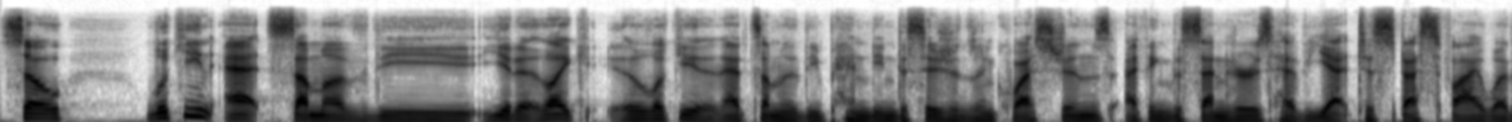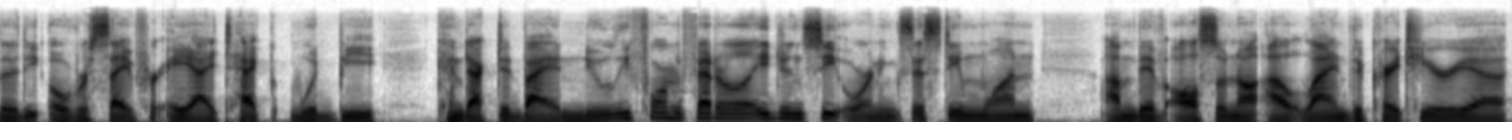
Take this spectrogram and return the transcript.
So looking at some of the you know like looking at some of the pending decisions and questions i think the senators have yet to specify whether the oversight for ai tech would be conducted by a newly formed federal agency or an existing one. Um, they've also not outlined the criteria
